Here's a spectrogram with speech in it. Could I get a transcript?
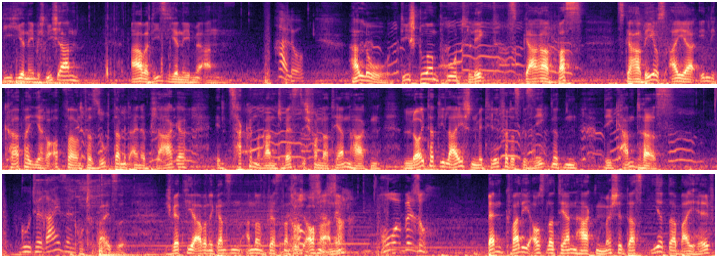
Die hier nehme ich nicht an, aber diese hier nehmen wir an. Hallo. Hallo, die Sturmbrut legt Skarabas, Skarabäus-Eier in die Körper ihrer Opfer und versucht damit eine Plage in Zackenrand westlich von Laternenhaken, läutert die Leichen mit Hilfe des gesegneten Dekanters. Gute Reise. Gute Reise. Ich werde hier aber eine ganzen anderen Quest natürlich auch noch annehmen. Hoher Besuch. Ben Quali aus Laternenhaken möchte, dass ihr dabei helft,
